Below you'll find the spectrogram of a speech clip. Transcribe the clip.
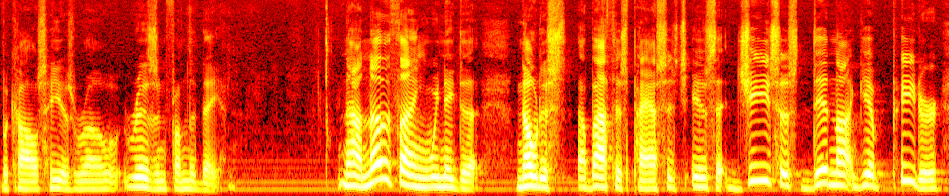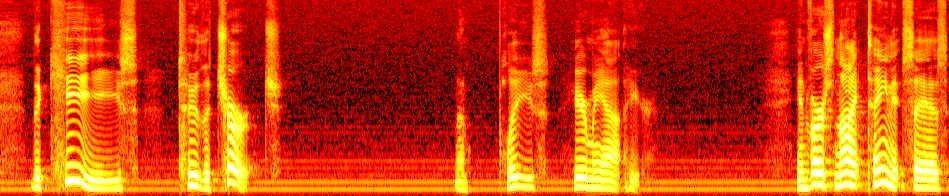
because he has risen from the dead. Now, another thing we need to notice about this passage is that Jesus did not give Peter the keys to the church. Now, please hear me out here. In verse 19, it says,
